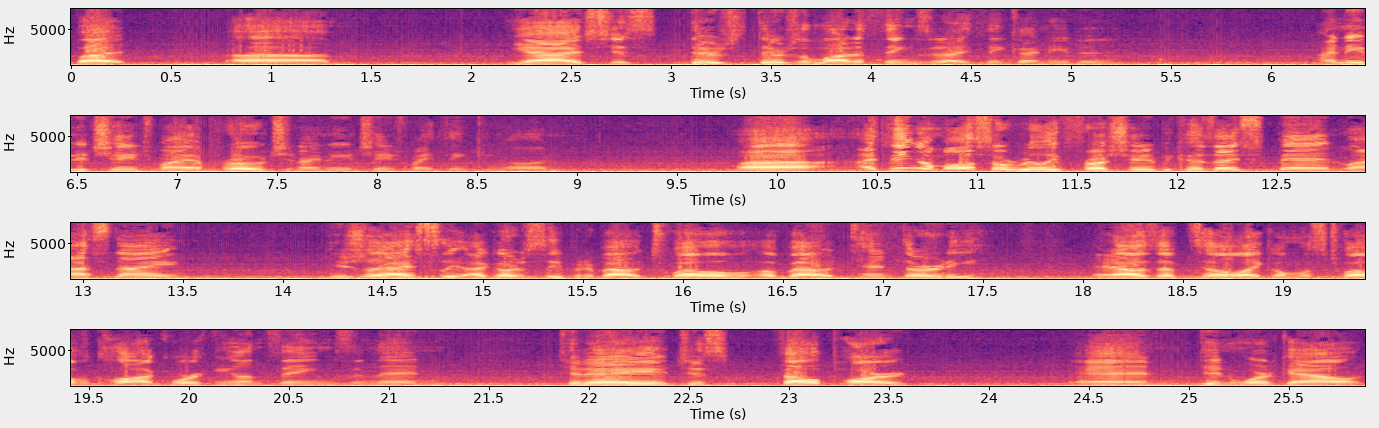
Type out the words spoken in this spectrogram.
but um, yeah, it's just there's there's a lot of things that I think I need to I need to change my approach and I need to change my thinking on. Uh, I think I'm also really frustrated because I spent last night. Usually I sleep. I go to sleep at about twelve, about ten thirty, and I was up till like almost twelve o'clock working on things, and then today it just fell apart didn't work out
